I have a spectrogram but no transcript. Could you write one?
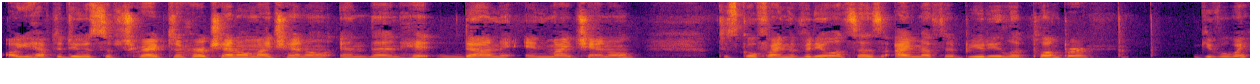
All you have to do is subscribe to her channel, my channel, and then hit done in my channel. Just go find the video. It says I Method Beauty Lip Plumper giveaway.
